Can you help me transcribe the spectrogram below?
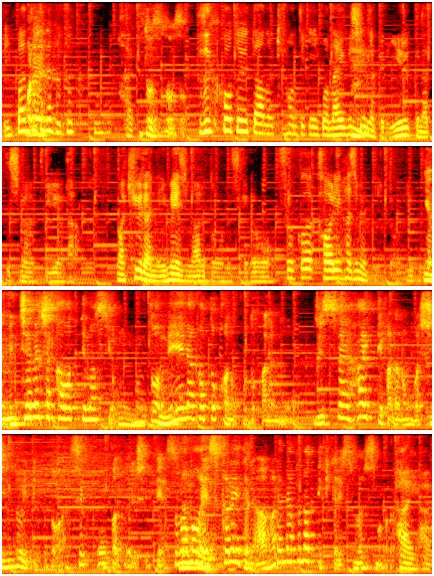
一般的な付属校、はい、どうぞどうぞ。付属校というとあの基本的にこう内部進学で緩くなってしまうというような、まあ、旧来のイメージもあると思うんですけど、そこが変わり始めているといういや、めちゃめちゃ変わってますよ。うん本当は名中とかの子とかでも、実際入ってからの方がしんどいってことが結構多かったりしてて、そのままエスカレーターで上がれなくなってきたりしましたから、はいはい。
